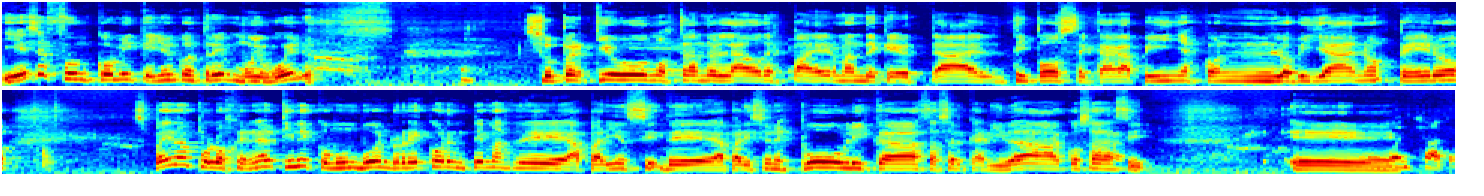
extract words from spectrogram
Y ese fue un cómic que yo encontré muy bueno. Super cute, mostrando el lado de Spider-Man de que ah, el tipo se caga piñas con los villanos, pero Spider-Man por lo general tiene como un buen récord en temas de, de apariciones públicas, hacer caridad, cosas así. Eh, Un buen chato.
